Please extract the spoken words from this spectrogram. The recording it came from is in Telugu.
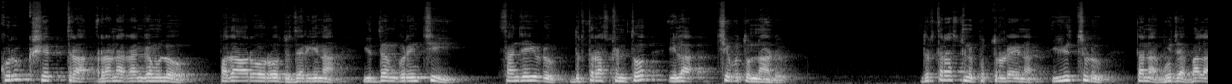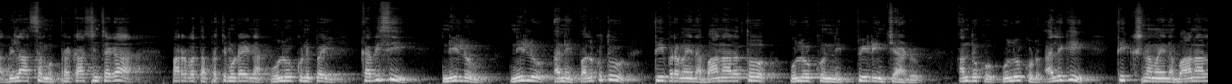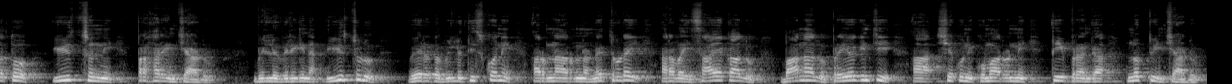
కురుక్షేత్ర రణరంగంలో పదహారో రోజు జరిగిన యుద్ధం గురించి సంజయుడు ధృతరాష్ట్రునితో ఇలా చెబుతున్నాడు. ధృతరాష్ట్రుని పుత్రుడైన యుయుత్సుడు తన భుజ బల విలాసము ప్రకాశించగా పర్వత ప్రతిముడైన ఉలూకునిపై కవిసి నీలు నీలు అని పలుకుతూ తీవ్రమైన బాణాలతో ఉలూకుణ్ణి పీడించాడు. అందుకు ఉలూకుడు అలిగి తీక్ష్ణమైన బాణాలతో యుయుత్సుణ్ణి ప్రహరించాడు. విల్లు విరిగిన యుయుత్సుడు వేరొక విల్లు తీసుకొని అరుణారుణ నేత్రుడై అరవై సాయకాలు బాణాలు ప్రయోగించి ఆ శకుని కుమారుణ్ణి తీవ్రంగా నొప్పించాడు.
